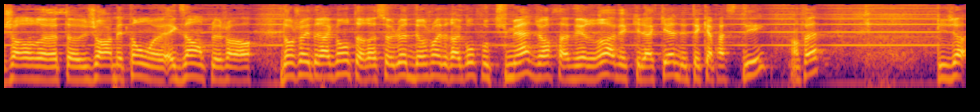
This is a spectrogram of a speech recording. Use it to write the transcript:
Genre, euh, genre mettons euh, exemple, genre Donjons et Dragons, tu auras celui-là de Donjons et Dragons, faut que tu mettes. Genre, ça verra avec laquelle de tes capacités, en fait. Puis genre,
